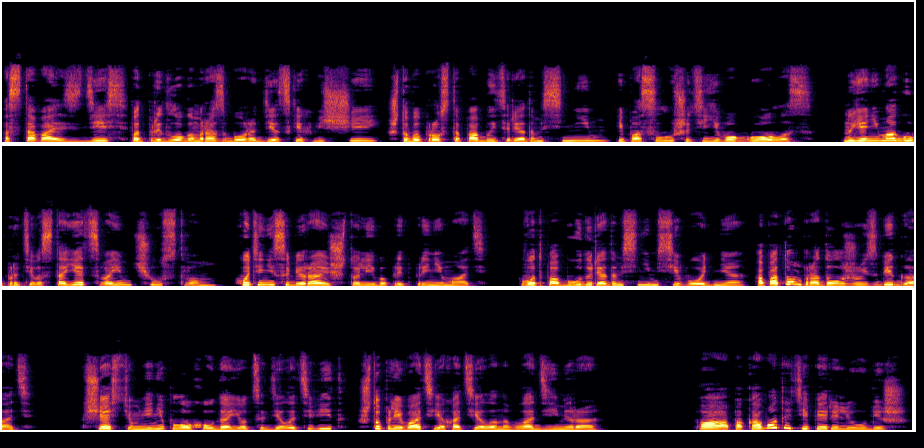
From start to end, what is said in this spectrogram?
оставаясь здесь под предлогом разбора детских вещей, чтобы просто побыть рядом с ним и послушать его голос. Но я не могу противостоять своим чувствам хоть и не собираюсь что-либо предпринимать. Вот побуду рядом с ним сегодня, а потом продолжу избегать. К счастью, мне неплохо удается делать вид, что плевать я хотела на Владимира. «Папа, кого ты теперь любишь?»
